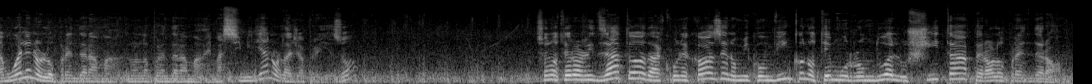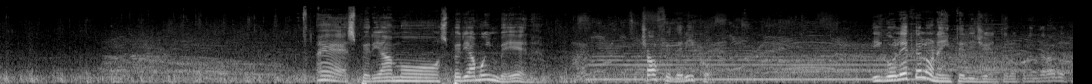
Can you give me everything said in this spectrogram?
Samuele non lo prenderà mai, non la prenderà mai. Massimiliano l'ha già preso. Sono terrorizzato da alcune cose, non mi convincono, temo un ROM 2 all'uscita, però lo prenderò. Eh, speriamo, speriamo in bene. Ciao Federico. Igoleka non è intelligente, lo prenderà dopo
